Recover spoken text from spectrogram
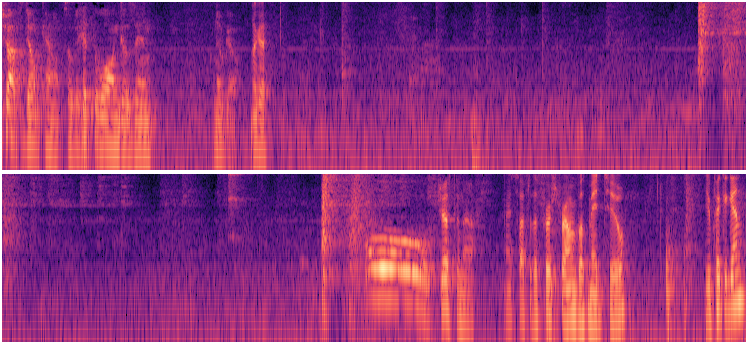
Shots don't count. So if it hits the wall and goes in, no go. Okay. Oh, just enough. All right, so after the first round, we both made two. You pick again?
